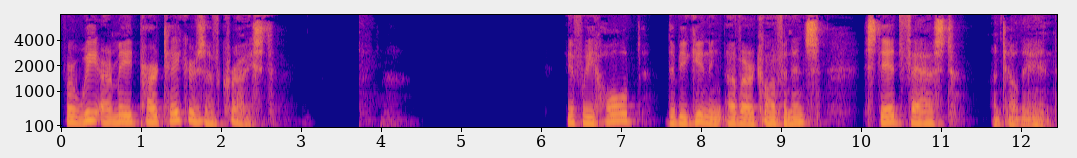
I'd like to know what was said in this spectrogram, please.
For we are made partakers of Christ. If we hold the beginning of our confidence steadfast until the end.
